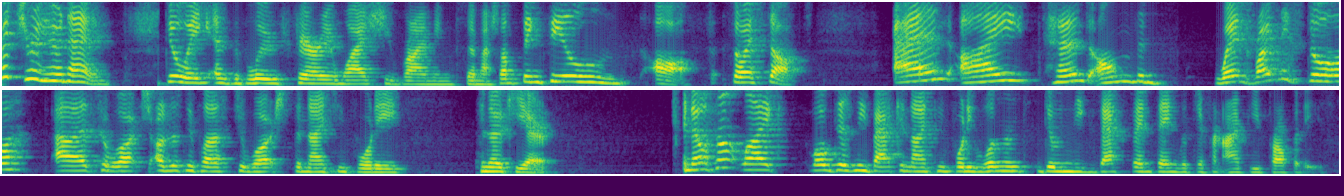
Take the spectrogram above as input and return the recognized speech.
picturing her name, doing as the blue fairy and why is she rhyming so much? Something feels off. So I stopped. And I turned on the, went right next door uh, to watch, on Disney Plus, to watch the 1940 Pinocchio. And now it's not like Walt Disney back in 1940 wasn't doing the exact same thing with different IP properties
